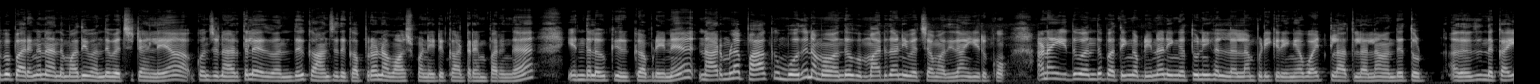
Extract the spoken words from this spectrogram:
இப்போ பாருங்கள் நான் அந்த மாதிரி வந்து வச்சுட்டேன் இல்லையா? கொஞ்சம் நேரத்தில் இது வந்து காஞ்சதுக்கப்புறம் நான் வாஷ் பண்ணிவிட்டு காட்டுறேன் பாருங்கள் எந்த அளவுக்கு இருக்குது அப்படின்னு. நார்மலாக பார்க்கும்போது நம்ம வந்து மருதாணி வச்ச மாதிரி தான் இருக்கும். ஆனால் இது வந்து பார்த்திங்க அப்படின்னா நீங்கள் துணிகள்லாம் பிடிக்கிறீங்க. ஒயிட் கிளாத்லலாம் வந்து தொட் அதாவது இந்த கை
